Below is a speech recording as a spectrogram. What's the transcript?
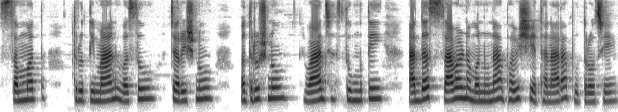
સંમત ધૃતિમાન વસુ, ચરિષ્ણુ, અધૃષ્ણુ, વાજ, સુમતિ આ દસ સાવર્ણ મનુના ભવિષ્ય થનારા પુત્રો છે.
